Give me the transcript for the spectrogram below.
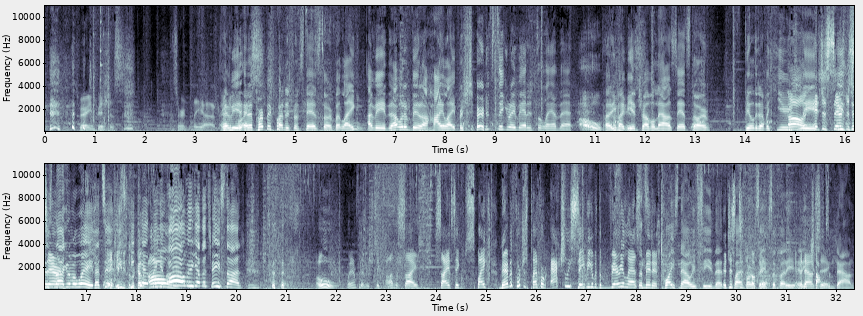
It's very ambitious. Certainly. Uh, I mean, and a perfect punish from Sandstorm, but like, Ooh. I mean, that would have been a highlight for sure if Stingray managed to land that. Oh, Uh, he might be in trouble now. Sandstorm building up a huge Oh, lead. it's just Sarah- He's just knocking him away. That's it. He's, he can't make it. Oh! Oh, but he got the chase dodge. Oh, went in for the neutral stick on the side. Side stick spike. Mammoth Fortress platform actually saving him at the very last That's minute. Twice now we've seen that It just- platform okay. save somebody And and, the he chops sig. him down.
